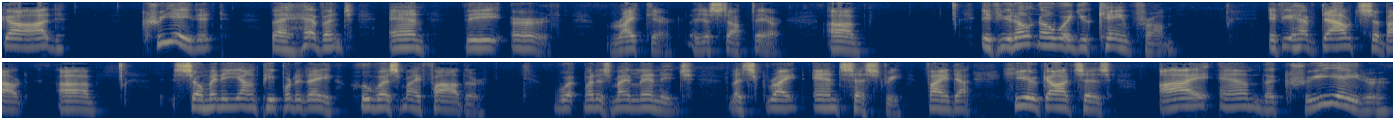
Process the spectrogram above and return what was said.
God created the heavens and the earth. Right there. Let's just stop there. Um, if you don't know where you came from, if you have doubts about uh, so many young people today, who was my father? What, what is my lineage? Let's write ancestry. Find out. Here God says, I am the creator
